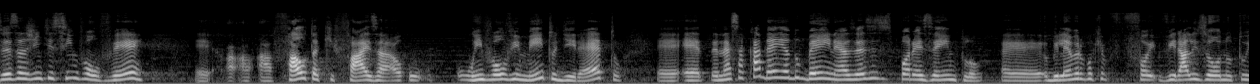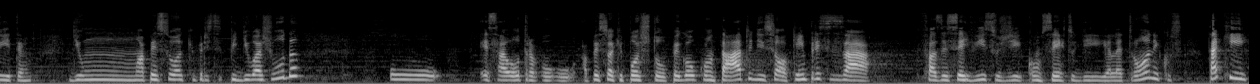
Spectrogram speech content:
vezes a gente se envolver, é, a, a, falta que faz, a, o, o, envolvimento direto é, é, nessa cadeia do bem, né? Às vezes, por exemplo, é, eu me lembro porque foi viralizou no Twitter de um, uma pessoa que pediu ajuda, o, essa outra, o, a pessoa que postou pegou o contato e disse, ó, quem precisar fazer serviços de conserto de eletrônicos, tá aqui.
